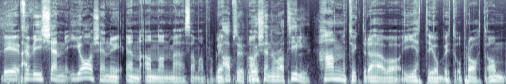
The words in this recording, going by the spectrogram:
Det för Nej. vi känner, jag känner ju en annan med samma problem. Absolut, Ja. och jag känner några till. Han tyckte det här var jättejobbigt att prata om,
